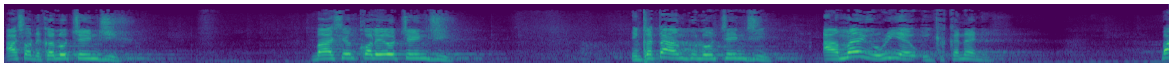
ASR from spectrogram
Aṣọ nìkan ló change. Bá a ṣe ń kọ́lé ló change. Nǹkan tá à ń gùn ló change. Àmọ́ ìròyìn yẹn ìkankan náà ni. Bá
